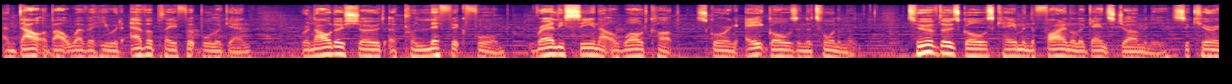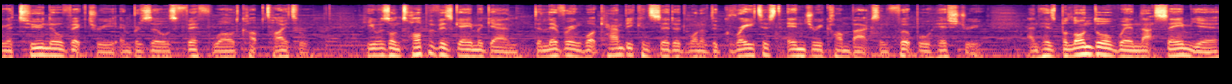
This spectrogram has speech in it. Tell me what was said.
and doubt about whether he would ever play football again, Ronaldo showed a prolific form, rarely seen at a World Cup, scoring 8 goals in the tournament. Two of those goals came in the final against Germany, securing a 2-0 victory in Brazil's fifth World Cup title. He was on top of his game again, delivering what can be considered one of the greatest injury comebacks in football history, and his Ballon d'Or win that same year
